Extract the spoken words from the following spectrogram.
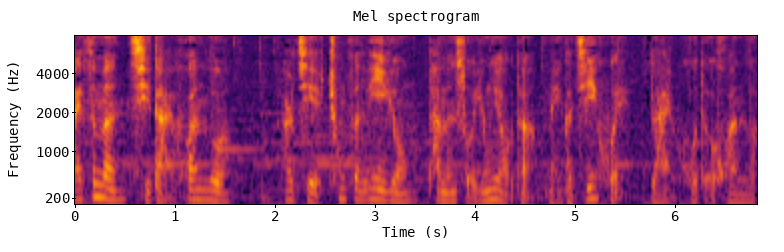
孩子们期待欢乐，而且充分利用他们所拥有的每个机会来获得欢乐。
